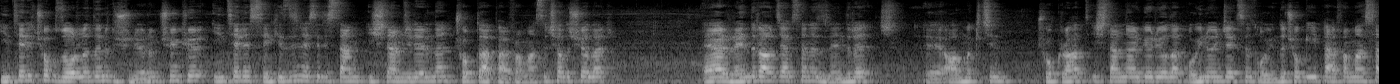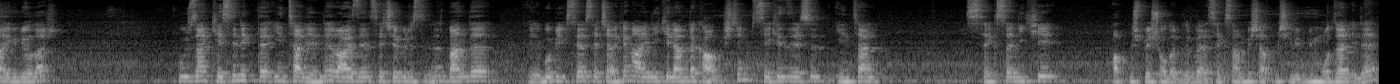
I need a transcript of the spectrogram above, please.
Intel'i çok zorladığını düşünüyorum. Çünkü Intel'in 8. nesil işlem, işlemcilerinden çok daha performanslı çalışıyorlar. Eğer render alacaksanız render'ı e, almak için çok rahat işlemler görüyorlar. Oyun oynayacaksınız. Oyunda çok iyi performans sergiliyorlar. Bu yüzden kesinlikle Intel yerine Ryzen'i seçebilirsiniz. Ben de e, bu bilgisayarı seçerken aynı ikilemde kalmıştım. 8. nesil Intel 82 65 olabilir veya 85 60 gibi bir model ile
